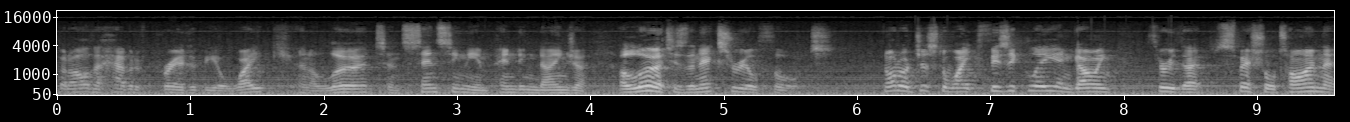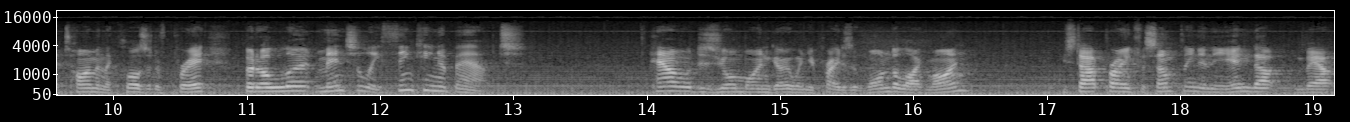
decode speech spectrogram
but oh, the habit of prayer to be awake and alert and sensing the impending danger. Alert is the next real thought. Not just awake physically and going through that special time, that time in the closet of prayer, but alert mentally, thinking about how does your mind go when you pray? Does it wander like mine? You start praying for something and you end up about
